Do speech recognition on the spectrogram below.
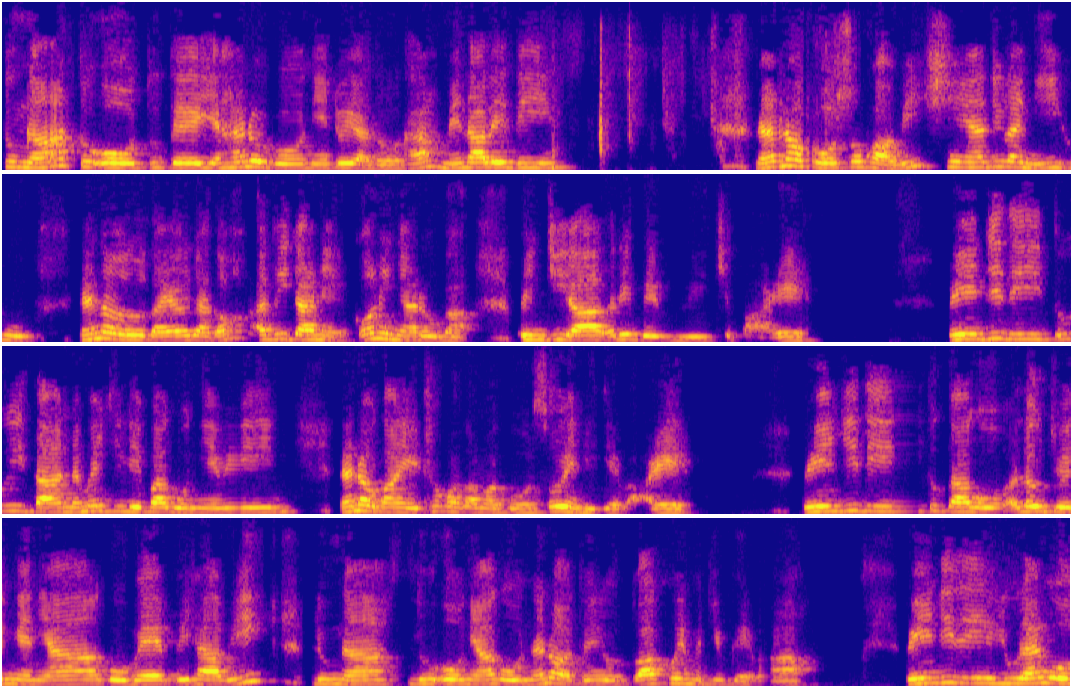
သူနာသူအိုသူသေးယဟန်တို့ကိုမြင်တွေ့ရသောအခါမင်းသားလေးသည်နန်းတော်ကိုစွန့်ခွာပြီးရှင်ရတိလိုက်မည်ဟုနန်းတော်သို့လာရောက်ကြသောအတိတနှင့်ကောလင်ညာတို့ကဘင်းကြီးအားပြိပေပြီးဖြစ်ပါတယ် ဘင်းကြီးသည်သူ၏သားနမိတ်ကြီးလေးပါကိုမြင်ပြီးနန်းတော်ကနေထွက်ခွာသွားမှကိုစိုးရိမ်နေခဲ့ပါတယ်ဘင်းကြီးသည်သူ့သားကိုအလုတ်ကျွေးငယ်များကိုပဲပေးထားပြီးလူနာလူအိုများကိုနန်းတော်အတွင်းကိုသွားခွင့်မပြုခဲ့ပါဘင်းကြီးသည်လူတိုင်းကို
